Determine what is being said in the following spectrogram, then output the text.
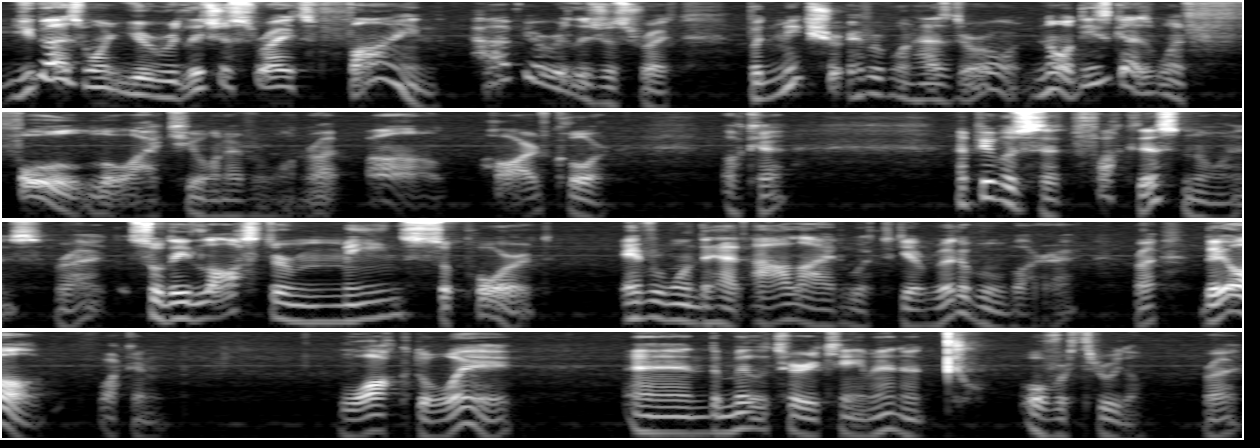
you guys want your religious rights? Fine, have your religious rights, but make sure everyone has their own. No, these guys went full low IQ on everyone, right? Oh, hardcore. Okay. And people said, fuck this noise, right? So they lost their main support, everyone they had allied with to get rid of Mubarak, right? They all fucking walked away, and the military came in and overthrew them, right?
